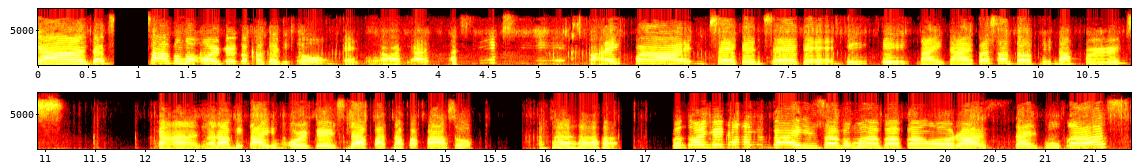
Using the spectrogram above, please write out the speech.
Yan, that's sa mga order kapag ganitong EDSA. Yan, at 6655778899. Basta double numbers. Yan, marami tayong orders dapat napapasok. Mag-order na kayo guys habang mahaba pang oras. Dahil bukas,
